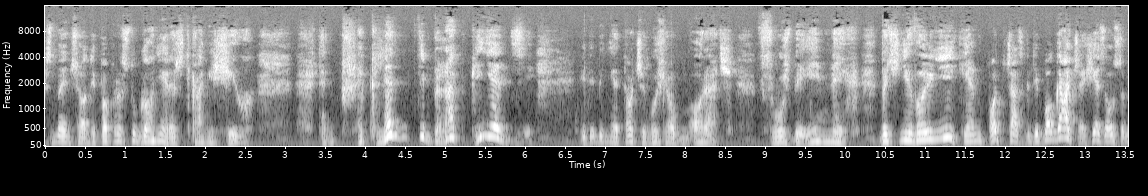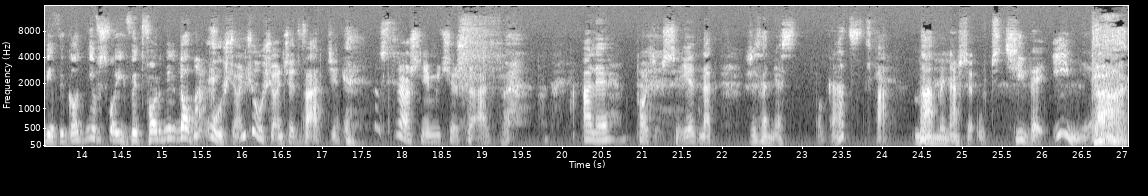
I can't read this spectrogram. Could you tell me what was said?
zmęczony, po prostu gonię resztkami sił. Ten przeklęty brak pieniędzy. Gdyby nie to, czy musiałbym orać w służbie innych, być niewolnikiem, podczas gdy bogacze siedzą sobie wygodnie w swoich wytwornych domach. Usiądź, usiądź, Edwardzie. Strasznie mi cię żal. Ale podziel się jednak, że zamiast bogactwa mamy nasze uczciwe imię. Tak,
